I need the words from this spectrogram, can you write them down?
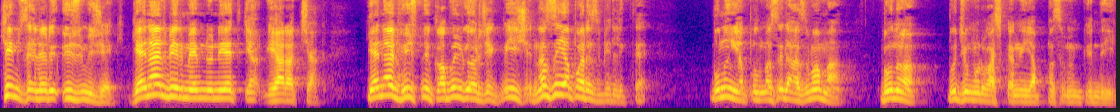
Kimseleri üzmeyecek. Genel bir memnuniyet ya- yaratacak. Genel hüsnü kabul görecek bir işi nasıl yaparız birlikte? Bunun yapılması lazım ama bunu bu Cumhurbaşkanı'nın yapması mümkün değil.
